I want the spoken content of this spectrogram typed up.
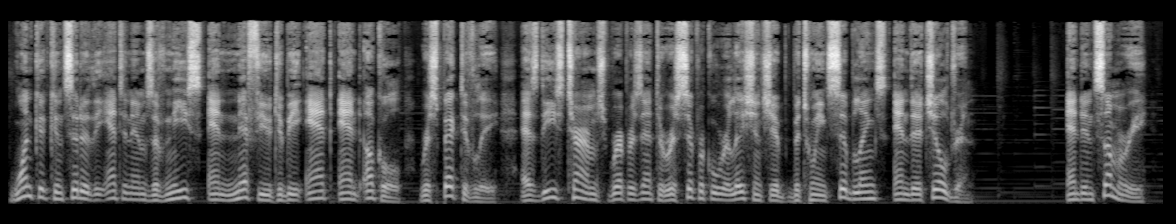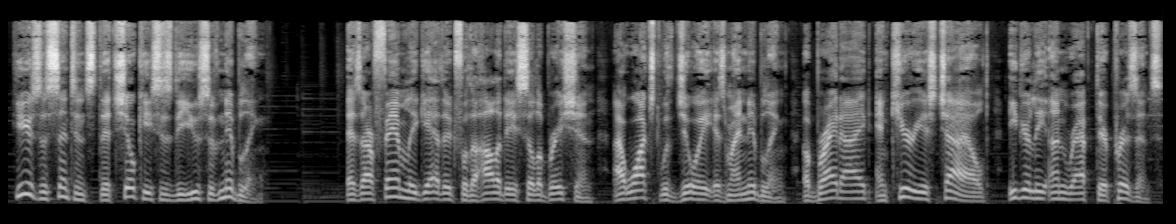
one could consider the antonyms of niece and nephew to be aunt and uncle, respectively, as these terms represent the reciprocal relationship between siblings and their children. And in summary, here's a sentence that showcases the use of nibling. As our family gathered for the holiday celebration, I watched with joy as my nibling, a bright eyed and curious child, eagerly unwrapped their presents,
